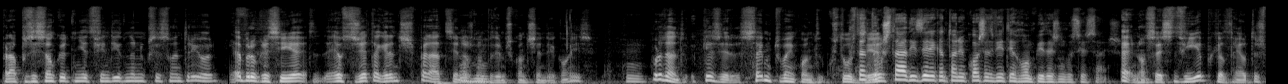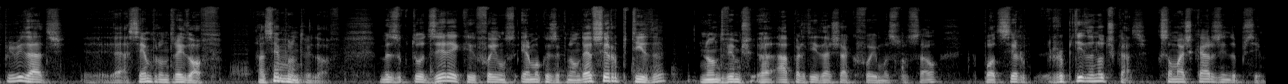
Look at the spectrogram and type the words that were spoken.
para a posição que eu tinha defendido na negociação anterior. A burocracia é o sujeito a grandes disparates e nós uhum. não podemos condescender com isso. Hum. Portanto, quer dizer, sei muito bem quando estou Portanto, a dizer... o que está a dizer é que António Costa devia ter rompido as negociações. É, não sei se devia, porque ele tem outras prioridades. Eh, há sempre um trade-off. Há sempre hum. um trade-off. Mas o que estou a dizer é que foi um, é uma coisa que não deve ser repetida. Não devemos, à partida, achar que foi uma solução que pode ser repetida noutros casos, que são mais caros ainda por cima.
